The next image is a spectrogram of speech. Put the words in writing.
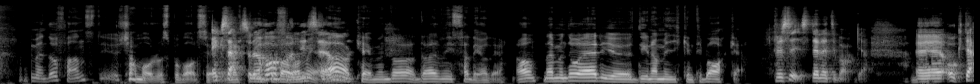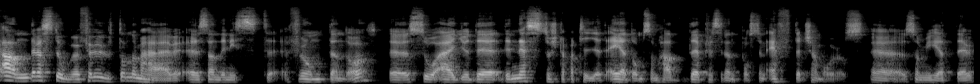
Men då fanns det ju Chamorros på valsedeln. Exakt, så det har funnits en... Ah, Okej, okay, men då, då missade jag det. Ja, nej, men då är det ju dynamiken tillbaka. Precis, den är tillbaka. Eh, och det andra stora, förutom de här eh, sandinistfronten då, eh, så är ju det, det näst största partiet är de som hade presidentposten efter Chamorros, eh, som ju heter eh,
